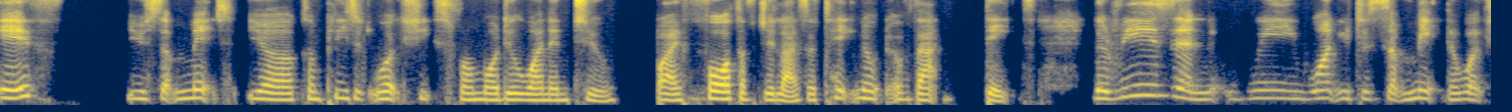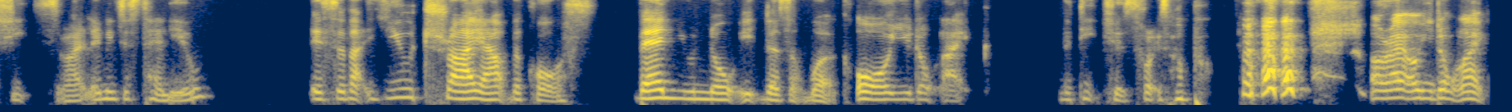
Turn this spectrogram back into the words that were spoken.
if you submit your completed worksheets from module 1 and 2 by 4th of July. So take note of that date. The reason we want you to submit the worksheets right let me just tell you is so that you try out the course. Then you know it doesn't work or you don't like the teachers for example all right or you don't like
